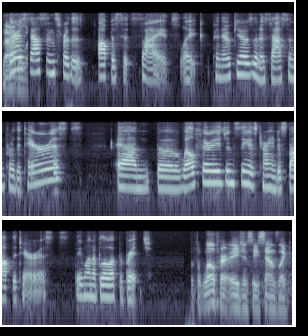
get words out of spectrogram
They're assassins for the opposite sides. Like Pinocchio's an assassin for the terrorists, and the welfare agency is trying to stop the terrorists. They want to blow up a bridge. But the welfare agency sounds like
